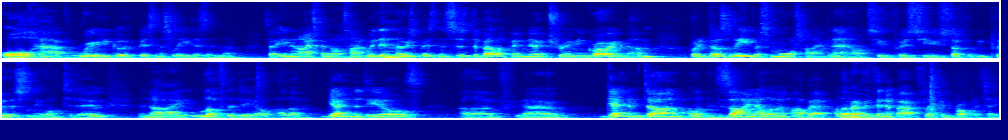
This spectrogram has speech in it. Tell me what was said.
all have really good business leaders in them. So Ian and I spend our time within those businesses, developing, nurturing, and growing them. But it does leave us more time now to pursue stuff that we personally want to do. And I love the deal. I love getting the deals. I love, you know, getting them done. I love the design element of it. I love everything about flipping property.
